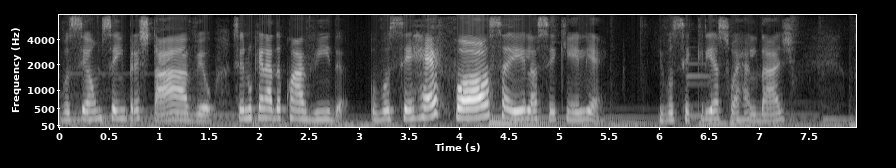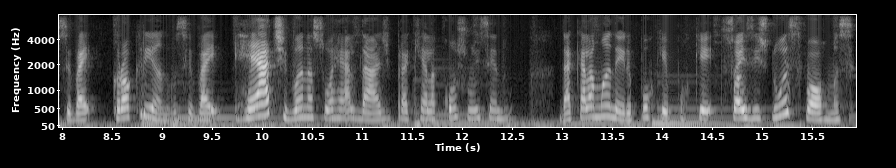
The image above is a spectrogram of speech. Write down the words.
você é um ser imprestável, você não quer nada com a vida. Você reforça ele a ser quem ele é. E você cria a sua realidade, você vai crocriando, você vai reativando a sua realidade para que ela continue sendo daquela maneira. Por quê? Porque só existem duas formas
